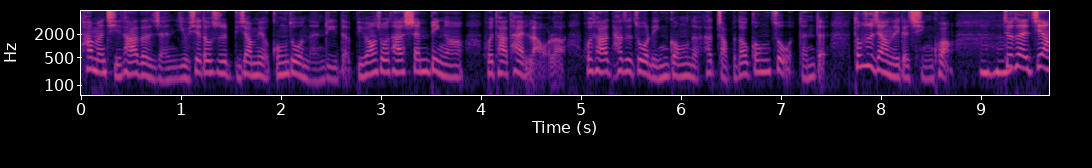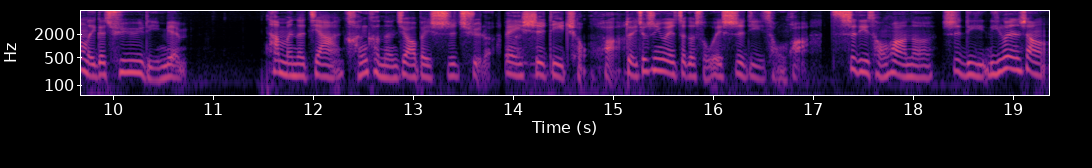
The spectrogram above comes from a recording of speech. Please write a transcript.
他们其他的人有些都是比较没有工作能力的，比方说他生病啊，或他太老了，或他他是做零工的，他找不到工作等等，都是这样的一个情况。就在这样的一个区域里面。他们的家很可能就要被失去了，被世地重化。对，就是因为这个所谓世地重化，世地重化呢是理理论上。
